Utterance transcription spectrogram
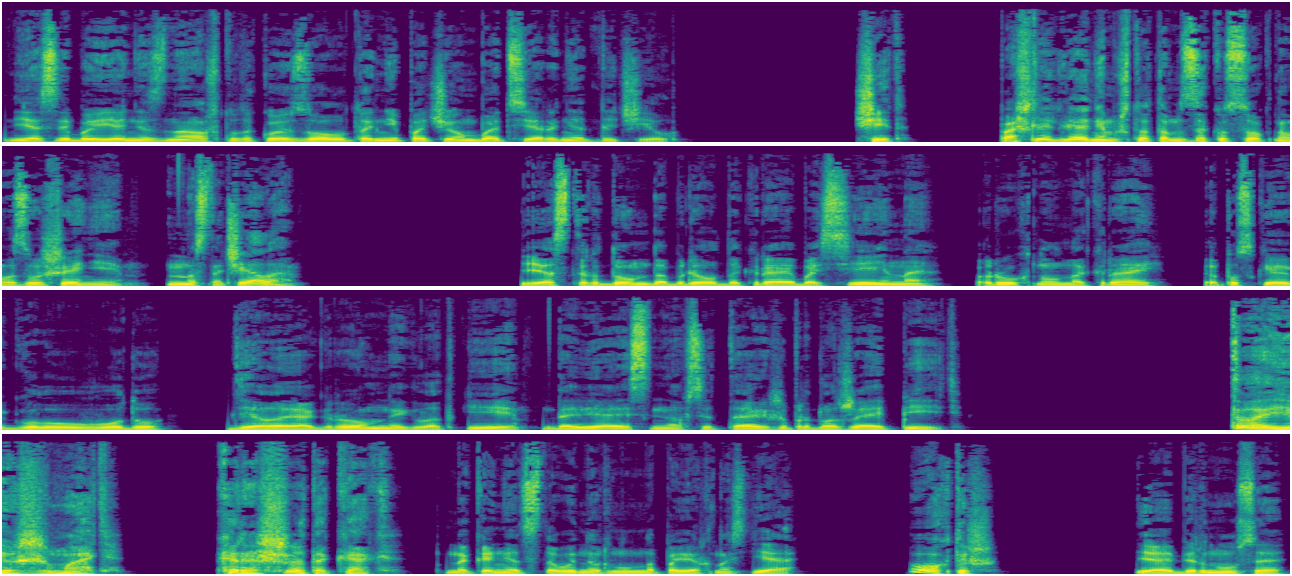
Если бы я не знал, что такое золото, ни почем бы от серы не отличил. Щит, пошли глянем, что там за кусок на возвышении. Но сначала... Я с трудом добрел до края бассейна, рухнул на край, опуская голову в воду, делая огромные глотки, давясь, но все так же продолжая пить. «Твою ж мать! Хорошо-то как!» — наконец-то вынырнул на поверхность я. «Ох ты ж!» Я обернулся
